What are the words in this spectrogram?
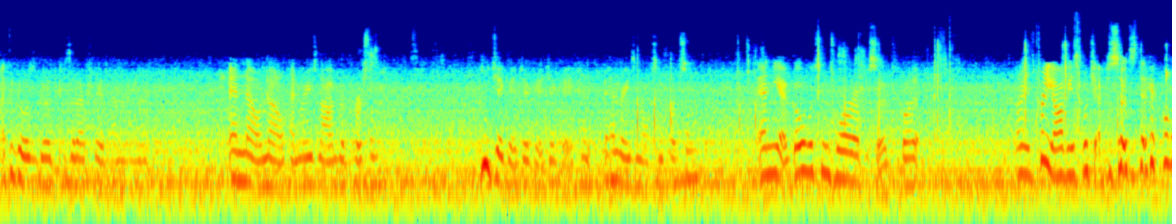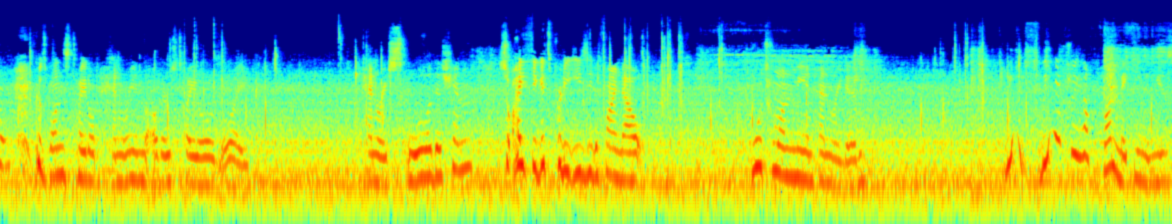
I think it was good because it actually had Henry in it. And no, no, Henry's not a good person. JK, JK, JK. Hen- Henry's an awesome person. And yeah, go listen to our episode, but. I mean, it's pretty obvious which episodes they are. Because one's titled Henry and the other's titled, like. Henry School Edition. So I think it's pretty easy to find out which one me and Henry did. We, we actually have fun making these.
